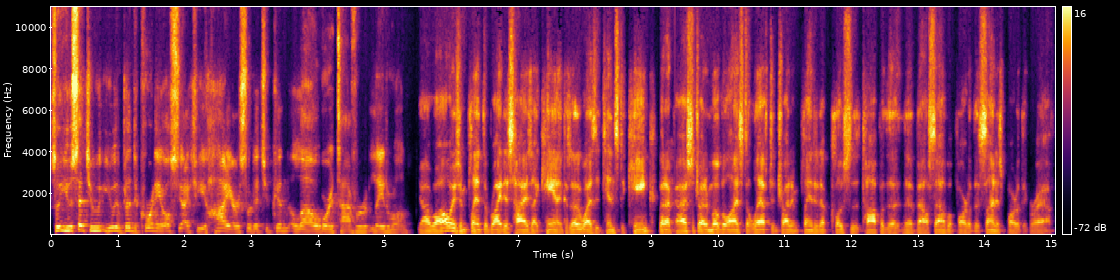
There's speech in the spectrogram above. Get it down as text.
So you said you you implant the coronary also actually higher so that you can allow for a TAVR later on. Yeah, well, I always implant the right as high as I can because otherwise it tends to kink. But I also try to mobilize the left and try to implant it up close to the top of the, the valsalva part of the sinus part of the graft.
